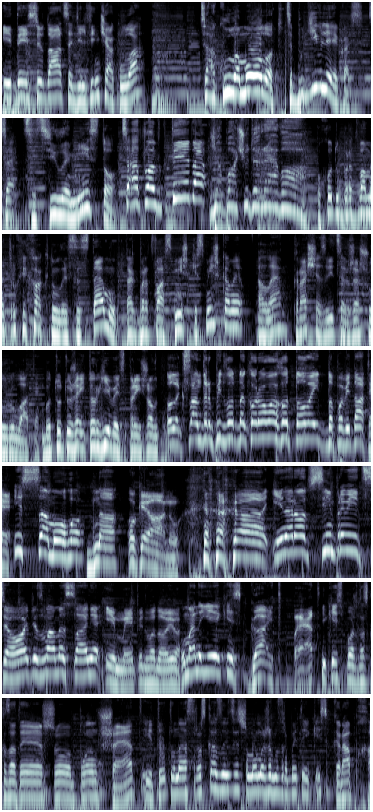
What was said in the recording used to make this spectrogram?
Іди сюди, це дільфінча акула? Це акула молот. Це будівля якась. Це це ціле місто. Це Атлантида. Я бачу дерева. Походу, братва, ми трохи хакнули систему. Так, братва, смішки смішками, але краще звідси вже шурувати. Бо тут уже й торгівець прийшов. Олександр Підводна корова готовий доповідати із самого дна океану. Ха-ха-ха. І народ, всім привіт! Сьогодні з вами Саня, і ми під водою. У мене є якийсь гайд, пет, якийсь можна сказати, що планшет. І тут у нас розказується, що ми можемо зробити якийсь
